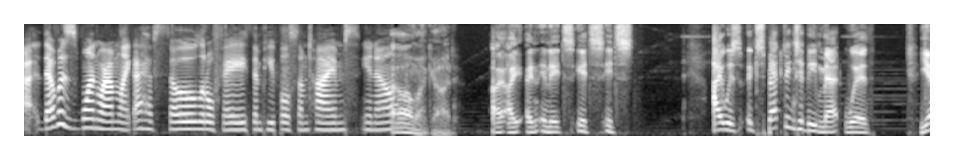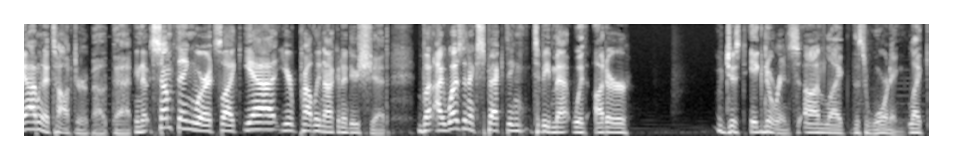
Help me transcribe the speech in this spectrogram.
I, that was one where I'm like, I have so little faith in people sometimes. You know. Oh my god. I, I and, and it's it's it's I was expecting to be met with yeah, I'm going to talk to her about that. You know, something where it's like, yeah, you're probably not going to do shit. But I wasn't expecting to be met with utter just ignorance on like this warning, like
